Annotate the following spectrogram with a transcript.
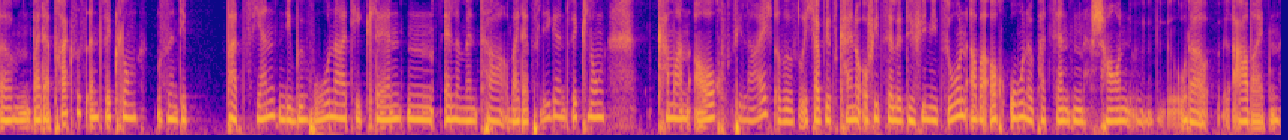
Ähm, bei der Praxisentwicklung sind die Patienten, die Bewohner, die Klienten elementar. Bei der Pflegeentwicklung kann man auch vielleicht, also ich habe jetzt keine offizielle Definition, aber auch ohne Patienten schauen oder arbeiten.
